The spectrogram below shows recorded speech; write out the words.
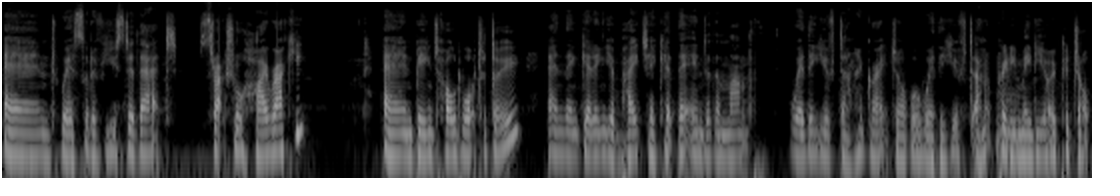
and we're sort of used to that structural hierarchy and being told what to do, and then getting your paycheck at the end of the month, whether you've done a great job or whether you've done a pretty mediocre job.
